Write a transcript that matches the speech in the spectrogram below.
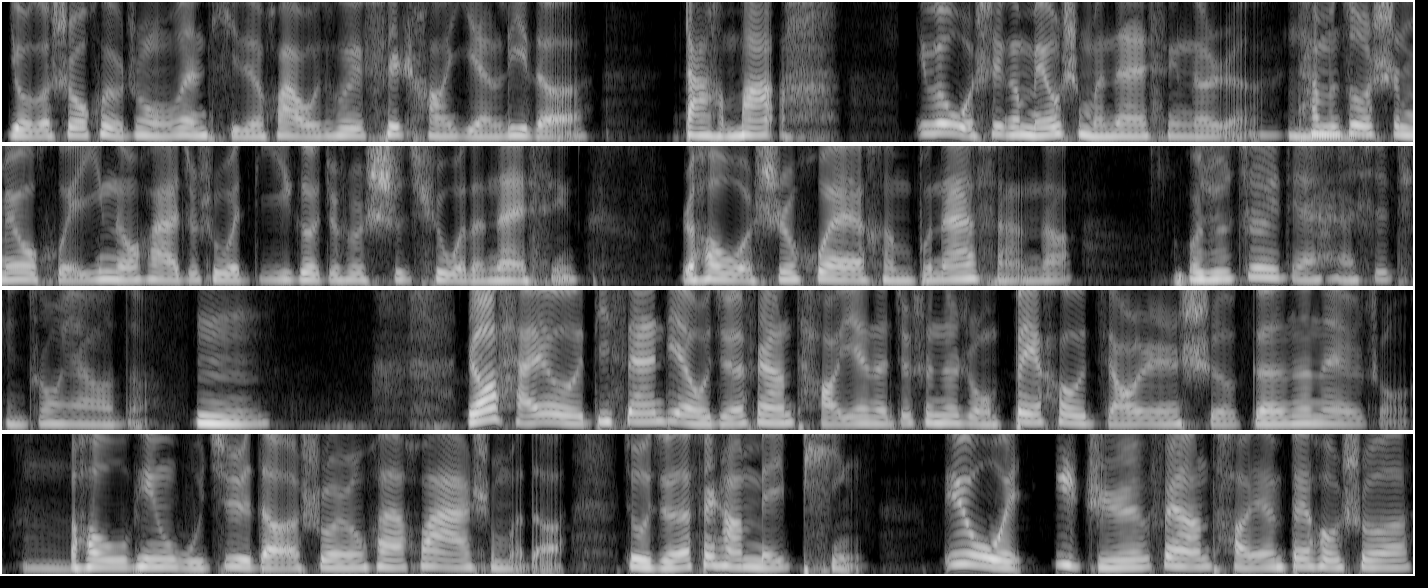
有的时候会有这种问题的话，我就会非常严厉的打骂，因为我是一个没有什么耐心的人。他们做事没有回应的话，就是我第一个就是失去我的耐心，然后我是会很不耐烦的。我觉得这一点还是挺重要的。嗯，然后还有第三点，我觉得非常讨厌的就是那种背后嚼人舌根的那种，嗯，然后无凭无据的说人坏话什么的，就我觉得非常没品。因为我一直非常讨厌背后说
